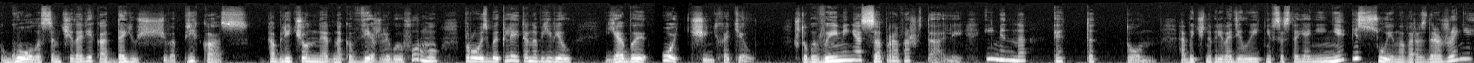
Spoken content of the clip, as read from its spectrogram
Голосом человека, отдающего приказ, облеченный, однако, в вежливую форму, просьбы Клейтон объявил «Я бы очень хотел, чтобы вы меня сопровождали». Именно этот тон обычно приводил Уитни в состояние неописуемого раздражения,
